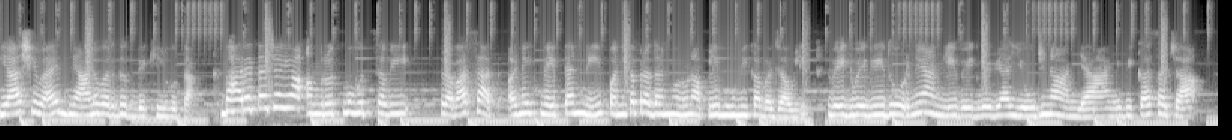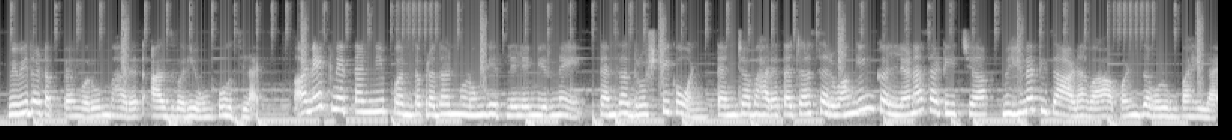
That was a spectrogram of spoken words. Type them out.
याशिवाय ज्ञानवर्धक देखील होता. भारताच्या या अमृत महोत्सवी प्रवासात अनेक नेत्यांनी पंतप्रधान म्हणून आपली भूमिका बजावली. वेगवेगळी धोरणे आणली वेगवेगळ्या योजना आणल्या आणि विकासाच्या विविध टप्प्यांवरून भारत आजवर येऊन पोहोचलाय. अनेक नेत्यांनी पंतप्रधान म्हणून घेतलेले निर्णय त्यांचा दृष्टिकोन त्यांच्या भारताच्या सर्वांगीण कल्याणासाठीच्या मेहनतीचा आढावा आपण जवळून पाहिलाय.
